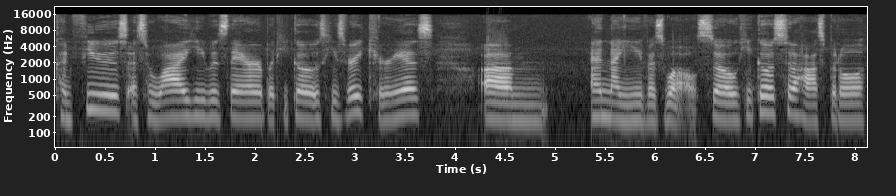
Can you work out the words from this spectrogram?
confused as to why he was there, but he goes, he's very curious um, and naive as well. So he goes to the hospital.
